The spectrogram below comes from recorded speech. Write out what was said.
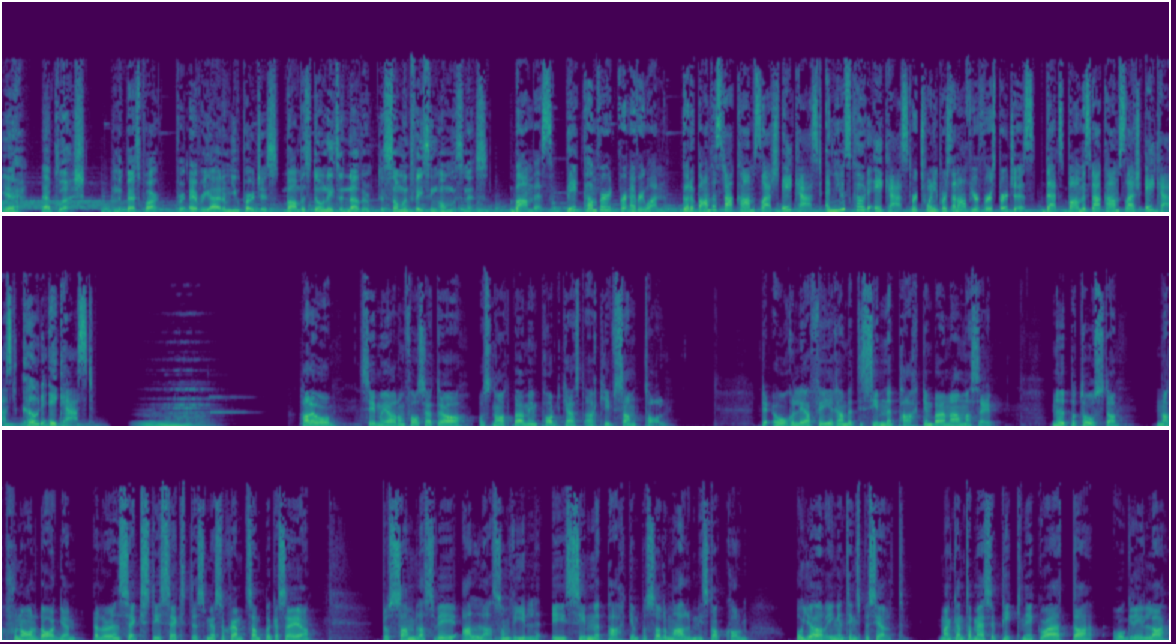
Yeah, that plush. And the best part? For every item you purchase, Bombas donates another to someone facing homelessness. Bombas. Big comfort for everyone. Go to bombas.com slash ACAST and use code ACAST for 20% off your first purchase. That's bombas.com slash ACAST. Code ACAST. Hallå! Simon Gärdenfors heter jag och snart börjar min podcast Arkivsamtal. Det årliga firandet i Simmeparken börjar närma sig. Nu på torsdag, nationaldagen, eller den 60-60 som jag så skämtsamt brukar säga. Då samlas vi alla som vill i Simmeparken på Södermalm i Stockholm och gör ingenting speciellt. Man kan ta med sig picknick och äta och grilla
